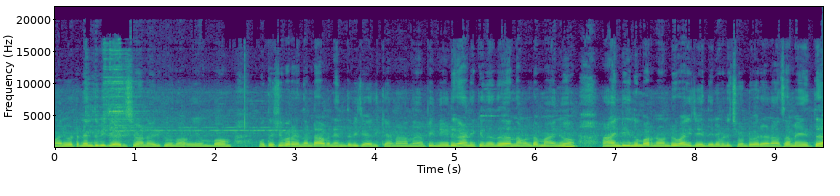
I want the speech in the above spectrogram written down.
മനുവേട്ടൻ എന്ത് വിചാരിച്ചു വേണമായിരിക്കും എന്ന് പറയുമ്പം മുത്തശ്ശി പറയുന്നുണ്ട് അവൻ എന്ത് വിചാരിക്കണമെന്ന് പിന്നീട് കാണിക്കുന്നത് നമ്മളുടെ മനു ആന്റി എന്നും പറഞ്ഞുകൊണ്ട് വൈജയന്തിനെ വിളിച്ചുകൊണ്ട് വരികയാണ്. ആ സമയത്ത്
